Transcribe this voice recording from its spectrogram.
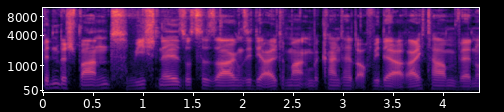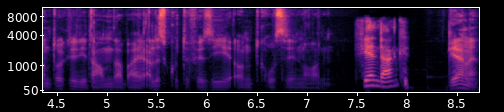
Bin gespannt, wie schnell sozusagen Sie die alte Markenbekanntheit auch wieder erreicht haben werden und drücke die Daumen dabei. Alles Gute für Sie und Gruße den Norden. Vielen Dank. Gerne.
